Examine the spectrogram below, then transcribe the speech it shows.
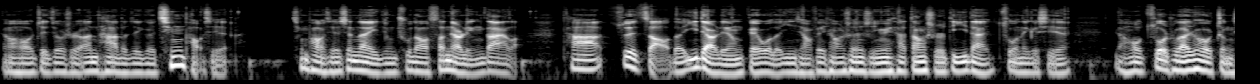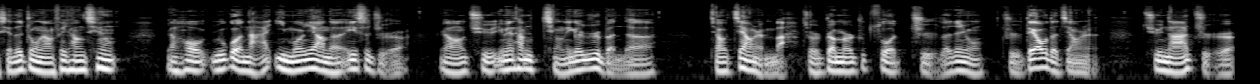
然后这就是安踏的这个轻跑鞋。轻跑鞋现在已经出到三点零代了。它最早的一点零给我的印象非常深，是因为它当时第一代做那个鞋，然后做出来之后整鞋的重量非常轻。然后如果拿一模一样的 A4 纸，然后去，因为他们请了一个日本的叫匠人吧，就是专门做纸的这种纸雕的匠人，去拿纸。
